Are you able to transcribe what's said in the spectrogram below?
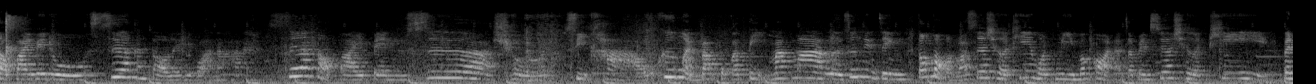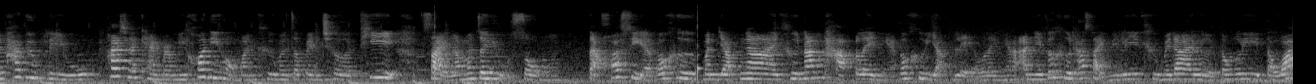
ต่อไปไปดูเสื้อกันต่อเลยดีกว่านะคะ สื้อต่อไปเป็นเสื้อเชิ้ตสีขาว คือเหมือนแบบปกติมาก ๆ เลย ซึ่งจริง ๆ ต้องบอกก่อนว่าเสื้อเชิ้ตที่มดมีเมื่อก่อนอาจจะเป็นเสื้อเชิ้ตที่เป็นผ้าพลิ้วผ้าเชิ้ตแข็งแบบมีข้อดีของมันคือมันจะเป็นเชิ้ตที่ใส่แล้วมันจะอยู่ทรง แต่ข้อเสียก็คือมันยับง่ายคือนั่งทับอะไรอย่างเงี้ยก็คือยับเหลวอะไรเงี้ยอันนี้ก็คือถ้าใส่ไม่รีดคือไม่ได้เลยต้องรีด แต่ว่า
